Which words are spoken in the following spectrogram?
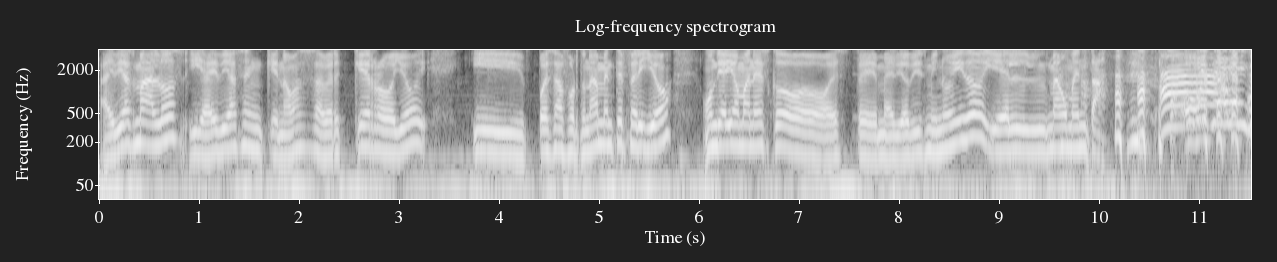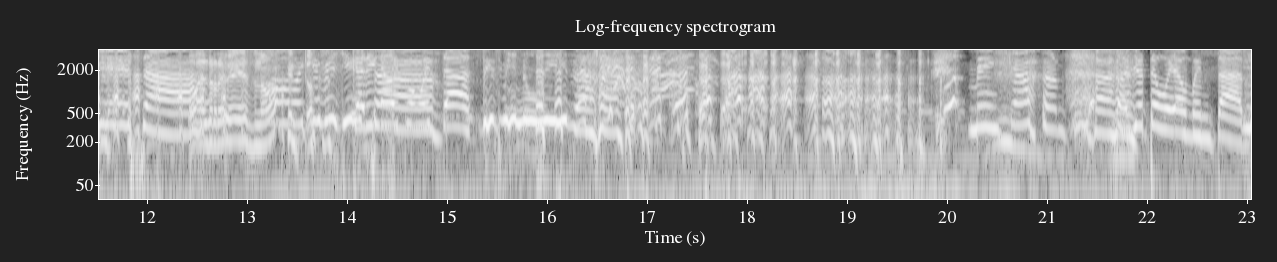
Hay días malos y hay días en que no vas a saber qué rollo y, y, pues afortunadamente Fer y yo, un día yo amanezco este medio disminuido y él me aumenta. ¡Qué belleza! o al revés, ¿no? ¡Ay, Entonces- qué belleza! Karina, ¿hoy cómo estás? Disminuida. Me encanta. No, yo te voy a aumentar.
